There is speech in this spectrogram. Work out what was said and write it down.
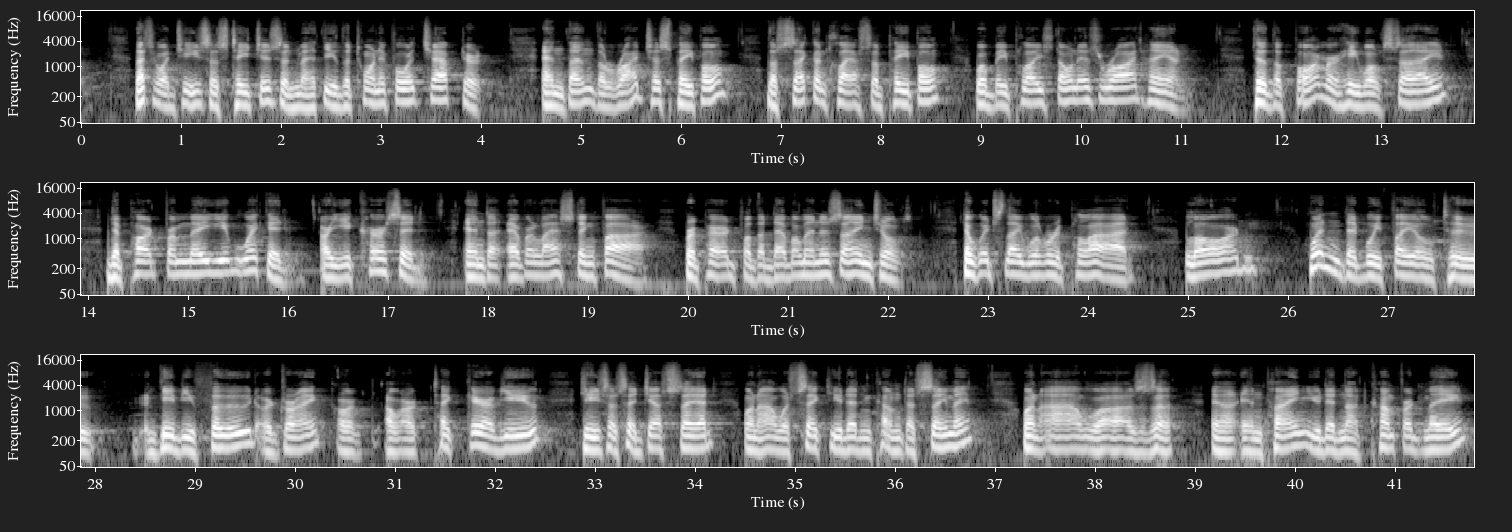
That's what Jesus teaches in Matthew, the 24th chapter. And then the righteous people, the second class of people, will be placed on his right hand. To the former he will say, Depart from me, ye wicked, or ye cursed, into everlasting fire, prepared for the devil and his angels. To which they will reply, Lord, when did we fail to give you food or drink or, or take care of you? Jesus had just said, When I was sick, you didn't come to see me. When I was uh, uh, in pain, you did not comfort me.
